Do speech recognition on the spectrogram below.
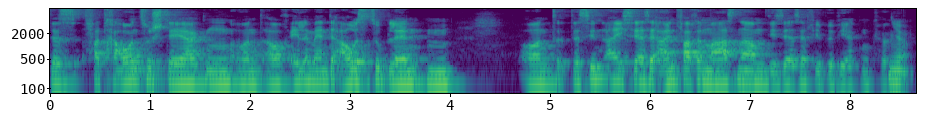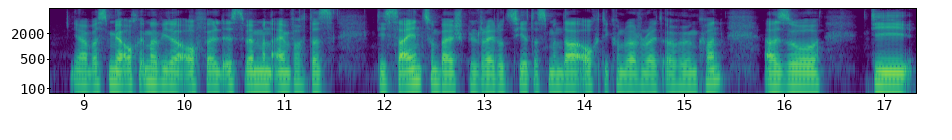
das Vertrauen zu stärken und auch Elemente auszublenden. Und das sind eigentlich sehr, sehr einfache Maßnahmen, die sehr, sehr viel bewirken können. Ja. Ja, was mir auch immer wieder auffällt, ist, wenn man einfach das Design zum Beispiel reduziert, dass man da auch die Conversion Rate erhöhen kann. Also die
